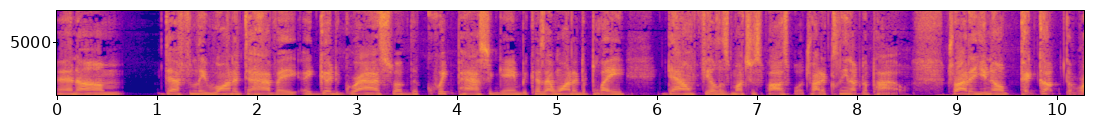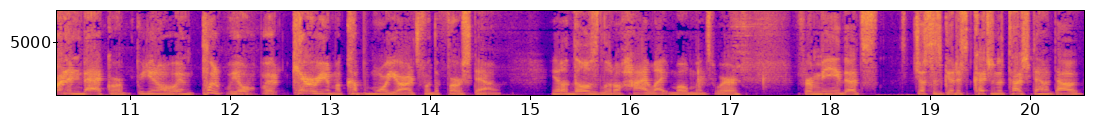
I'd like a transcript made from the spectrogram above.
And, um, definitely wanted to have a, a good grasp of the quick passing game because I wanted to play downfield as much as possible. Try to clean up the pile. Try to, you know, pick up the running back or, you know, and put, you know, uh, carry him a couple more yards for the first down. You know, those little highlight moments where for me, that's just as good as catching a touchdown, dog,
